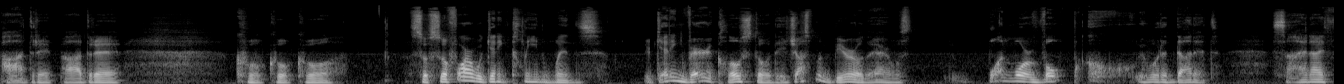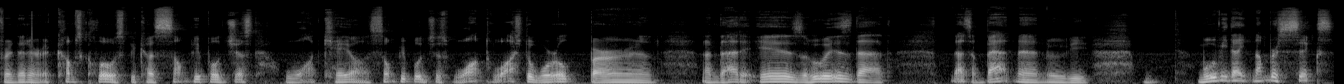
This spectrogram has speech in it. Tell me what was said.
Padre, padre. Cool, cool, cool. So so far we're getting clean wins. You're getting very close though. The adjustment bureau there was one more vote. It would have done it. Cyanide for dinner. It comes close because some people just want chaos. Some people just want to watch the world burn. And that is who is that? That's a Batman movie. Movie night number six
